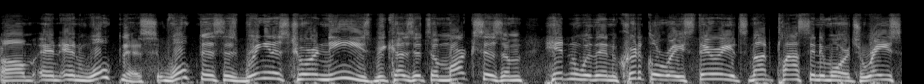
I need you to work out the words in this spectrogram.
Um, and, and wokeness, wokeness is bringing us to our knees because it's a Marxism hidden within critical race theory. It's not class anymore; it's race.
